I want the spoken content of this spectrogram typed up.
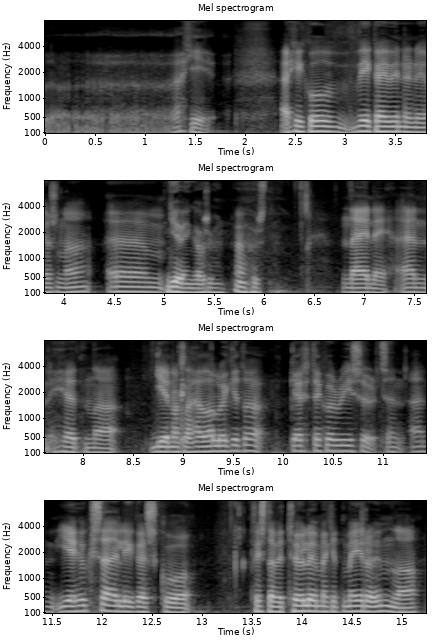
uh, ekki, ekki góð vika í vinnunni og svona um, ég hef enga ásökun, en þú veist. Nei, nei, en hérna ég náttúrulega hefði alveg geta gert eitthvað research en, en ég hugsaði líka sko fyrst að við töluðum ekkert meira um það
